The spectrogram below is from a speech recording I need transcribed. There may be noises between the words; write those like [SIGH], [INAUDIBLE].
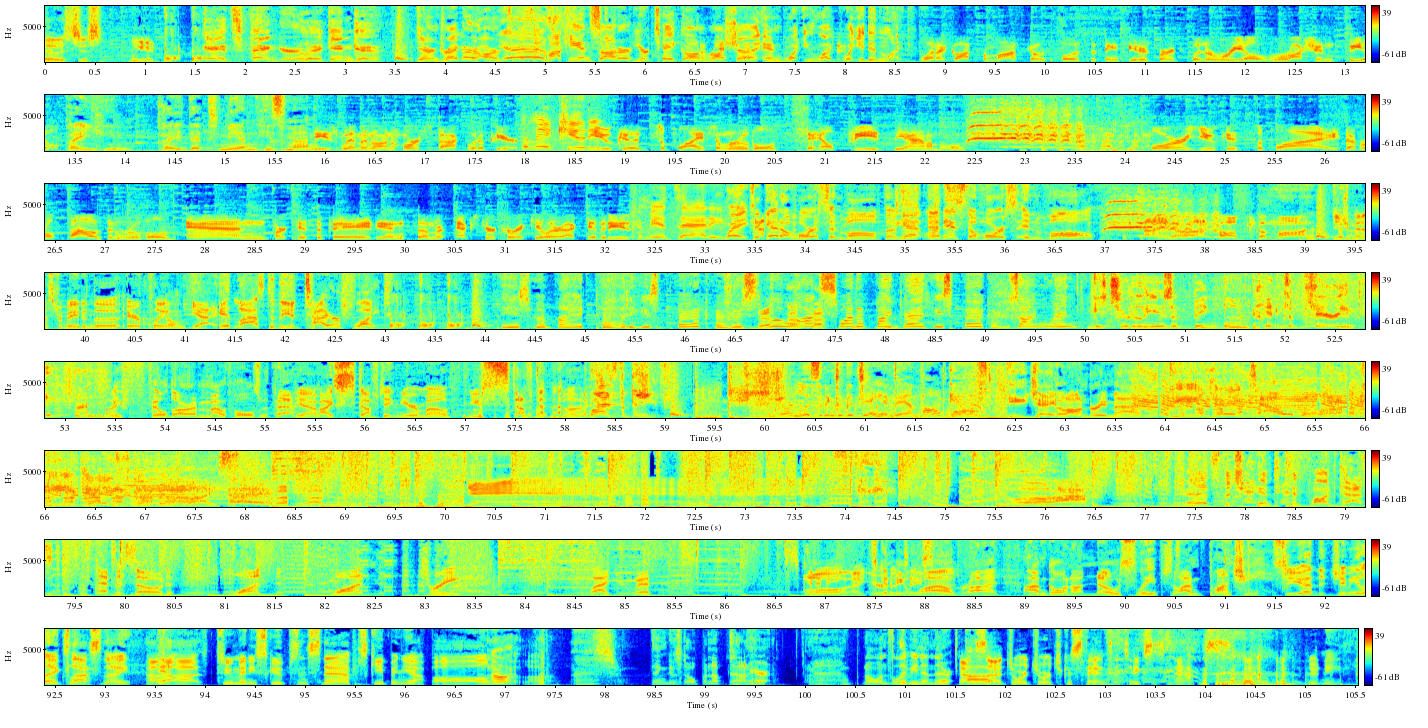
It was just weird. It's finger licking good. Darren Dreger, our Yes! TSN hockey insider. Your take on Russia and what you liked, what you didn't like. What I got from Moscow as opposed to St. Petersburg was a real Russian feel. Pay him. Pay that man his money. These women on horseback would appear. Come here, cutie. You could supply some rubles to help feed the animals. [LAUGHS] or you could supply several thousand rubles and participate in some extracurricular activities. Come here, daddy. Wait, To get a horse involved, I mean, Yeah, and is the horse involved? I know. Oh, come on. Did you masturbate in the airplane? yeah, it lasted the entire flight. These are my daddy's burgers. [LAUGHS] Who wants one of my daddy's burgers? I'm Wendy. It certainly is a big one. [LAUGHS] It's a very big one. We filled our mouth holes with that. Yeah, I stuffed it in your mouth, and you stuffed it in [LAUGHS] mine. Where's the beef? You're listening to the Jay and Dan podcast. DJ Laundromat, DJ Towel Boy, DJ Scoop and Spice. It's the [LAUGHS] and podcast, episode one, one, three. Glad you're with us. It's gonna Oh, be, that it's gonna yerba be a tastes wild good. ride. I'm going on no sleep, so I'm punchy. So you had the Jimmy legs last night. Uh. Too many scoops and snaps, keeping you up all Oh, night long. what? This thing just opened up down here. Hope no one's living in there. That's Uh, uh, George George Costanza takes his naps [LAUGHS] underneath.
